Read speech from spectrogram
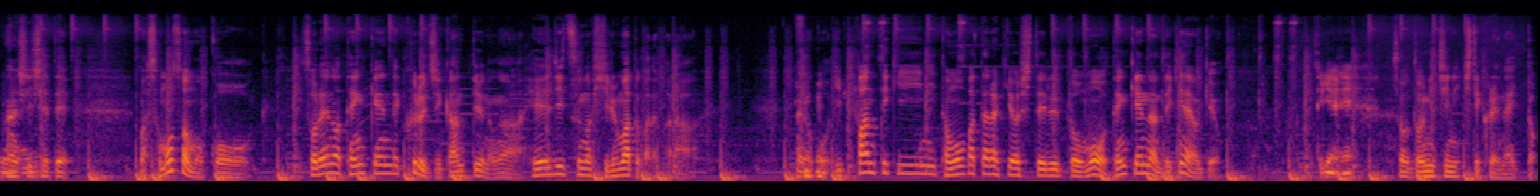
う話してて、まあ、そもそもこうそれの点検で来る時間っていうのが平日の昼間とかだからなんかこう 一般的に共働きをしてるともう点検なんてできないわけよ。できないね。そう土日に来てくれないと。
